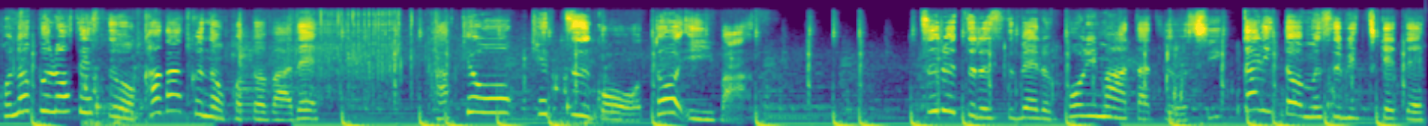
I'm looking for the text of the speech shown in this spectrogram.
このプロセスを科学の言葉で多強結合と言います。つるつる滑るポリマーたちをしっかりと結びつけて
